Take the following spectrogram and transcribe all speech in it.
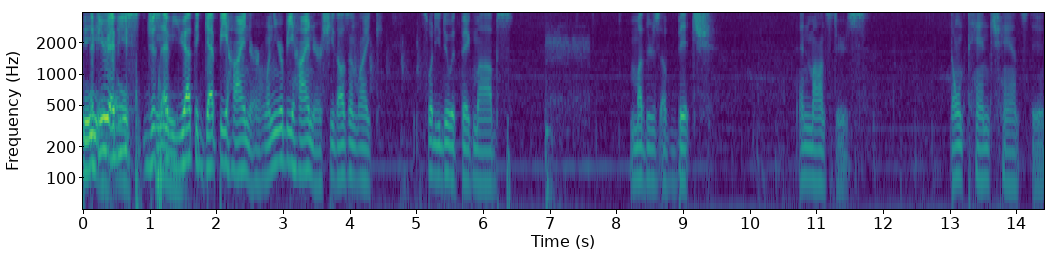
If you if you s- Jeez, just if you have to get behind her. When you're behind her, she doesn't like. That's what you do with big mobs. Mothers of bitch. And monsters. Don't ten chance, dude.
